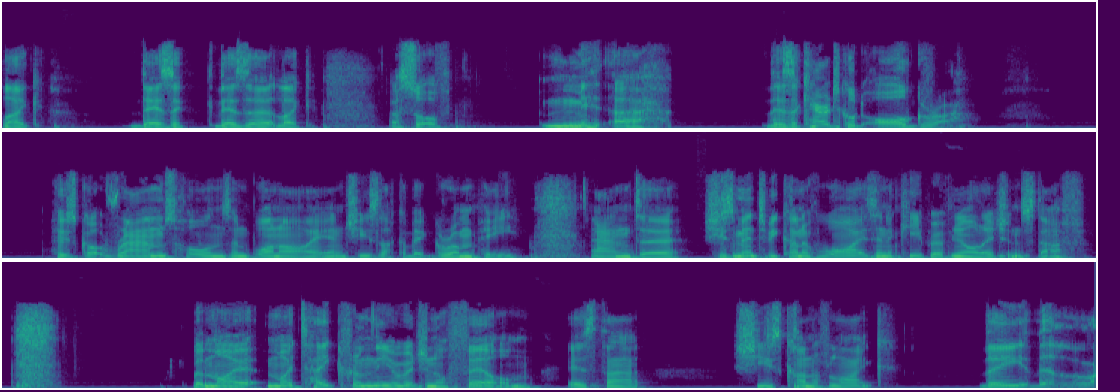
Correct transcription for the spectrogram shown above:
Like there's a there's a like a sort of uh, there's a character called Aughra who's got ram's horns and one eye, and she's like a bit grumpy, and uh, she's meant to be kind of wise and a keeper of knowledge and stuff. But my my take from the original film is that she's kind of like the, the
